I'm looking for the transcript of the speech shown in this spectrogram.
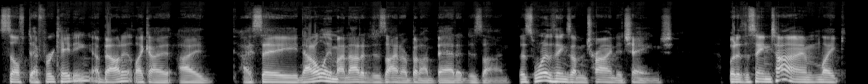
self deprecating about it. Like I I I say, not only am I not a designer, but I'm bad at design. That's one of the things I'm trying to change. But at the same time, like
